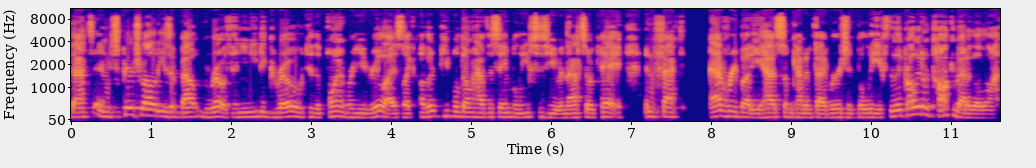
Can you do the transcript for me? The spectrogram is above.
That's and spirituality is about growth, and you need to grow to the point where you realize like other people don't have the same beliefs as you, and that's okay. In fact, everybody has some kind of divergent belief, and they probably don't talk about it a lot.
